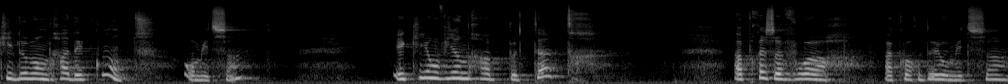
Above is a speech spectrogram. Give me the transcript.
qui demandera des comptes aux médecins et qui en viendra peut-être, après avoir accordé aux médecins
